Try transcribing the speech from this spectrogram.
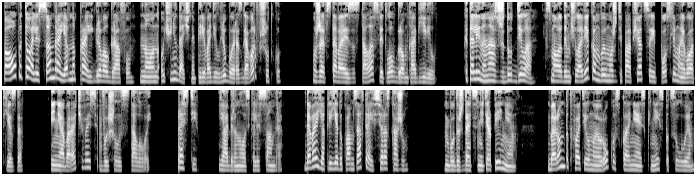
По опыту Александра явно проигрывал графу, но он очень удачно переводил любой разговор в шутку. Уже вставая из-за стола, Светлов громко объявил. «Каталина, нас ждут дела. С молодым человеком вы можете пообщаться и после моего отъезда». И, не оборачиваясь, вышел из столовой. «Прости», — я обернулась к Александра. «Давай я приеду к вам завтра и все расскажу». «Буду ждать с нетерпением». Барон подхватил мою руку, склоняясь к ней с поцелуем.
